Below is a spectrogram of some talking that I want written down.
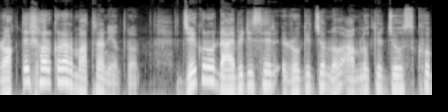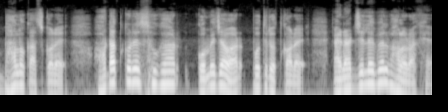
রক্তে শর্করার মাত্রা নিয়ন্ত্রণ। যে কোনো ডায়াবেটিসের রোগীর জন্য আমলকির জুস খুব ভালো কাজ করে। হঠাৎ করে সুগার কমে যাওয়ার প্রতিরোধ করে। এনার্জি লেভেল ভালো রাখে।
